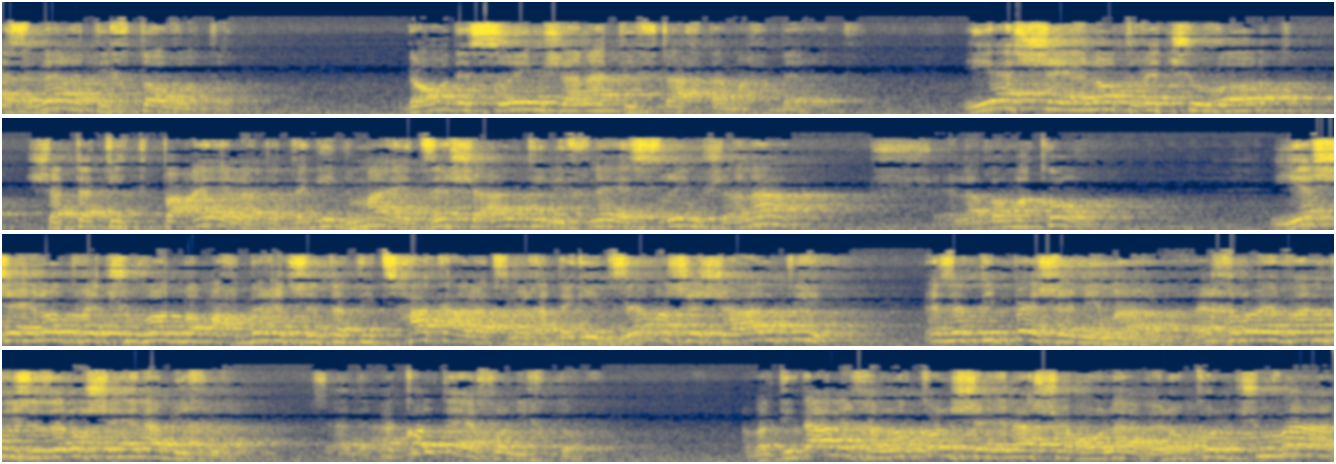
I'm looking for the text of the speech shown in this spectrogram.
הסבר, תכתוב אותו. בעוד עשרים שנה תפתח את המחברת. יש שאלות ותשובות שאתה תתפעל, אתה תגיד, מה, את זה שאלתי לפני עשרים שנה? שאלה במקום. יש שאלות ותשובות במחברת שאתה תצחק על עצמך, תגיד, זה מה ששאלתי? איזה טיפש אני מה? איך לא הבנתי שזה לא שאלה בכלל? בסדר, הכל אתה יכול לכתוב. אבל תדע לך, לא כל שאלה שעולה ולא כל תשובה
